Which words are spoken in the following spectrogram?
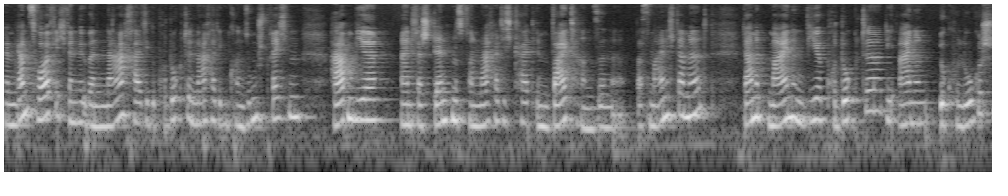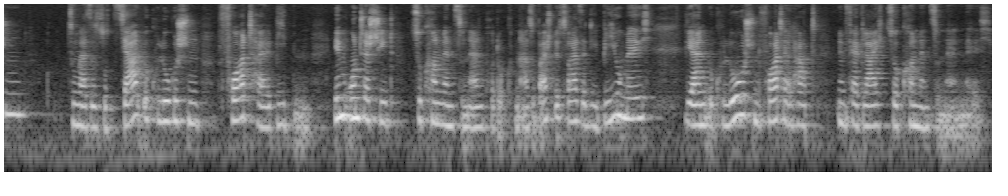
Denn ganz häufig, wenn wir über nachhaltige Produkte, nachhaltigen Konsum sprechen, haben wir ein Verständnis von Nachhaltigkeit im weiteren Sinne. Was meine ich damit? Damit meinen wir Produkte, die einen ökologischen bzw. sozialökologischen Vorteil bieten im Unterschied zu konventionellen Produkten. Also beispielsweise die Biomilch, die einen ökologischen Vorteil hat im Vergleich zur konventionellen Milch.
